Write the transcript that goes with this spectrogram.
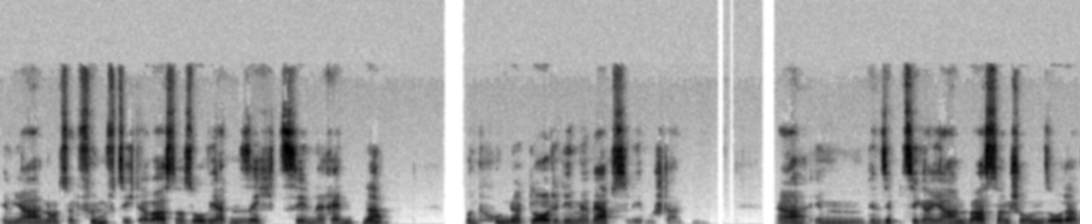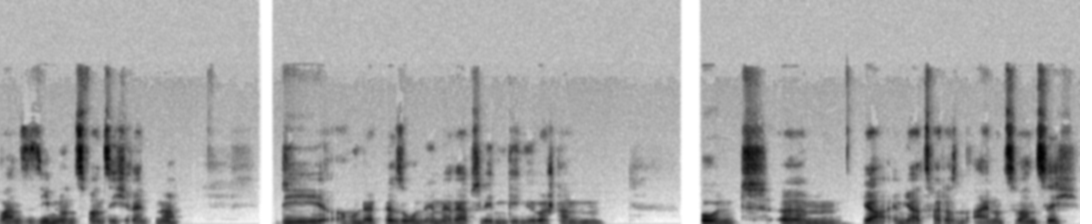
im Jahr 1950, da war es noch so, wir hatten 16 Rentner und 100 Leute, die im Erwerbsleben standen. Ja, in den 70er Jahren war es dann schon so, da waren es 27 Rentner, die 100 Personen im Erwerbsleben gegenüberstanden. Und ähm, ja, im Jahr 2021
